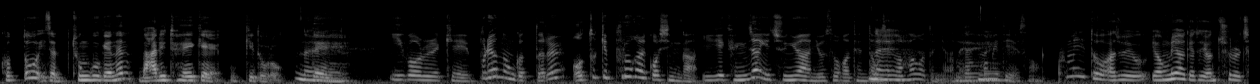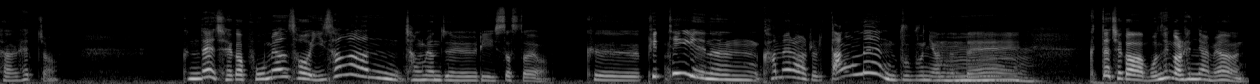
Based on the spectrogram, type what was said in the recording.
그것도 이제 종국에는 말이 되게 웃기도록. 네. 네. 이거를 이렇게 뿌려놓은 것들을 어떻게 풀어갈 것인가 이게 굉장히 중요한 요소가 된다고 네. 생각하거든요. 네, 네. 코미디에서. 코미디도 아주 영리하게 연출을 잘 했죠. 근데 제가 보면서 이상한 장면들이 있었어요. 그 피 튀기는 카메라를 닦는 부분이었는데 음. 그때 제가 뭔 생각을 했냐면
